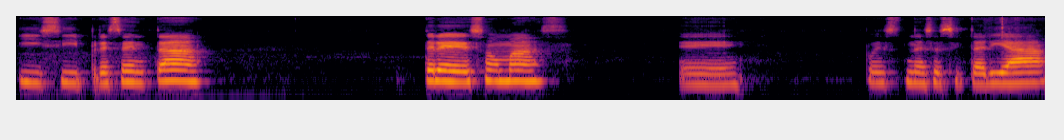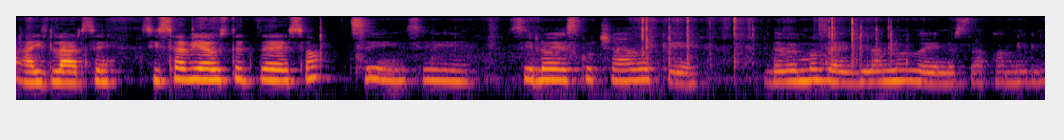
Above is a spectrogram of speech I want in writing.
Y si presenta tres o más, eh, pues necesitaría aislarse. ¿Sí sabía usted de eso? Sí, sí, sí lo he escuchado que debemos de aislarnos de nuestra familia.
